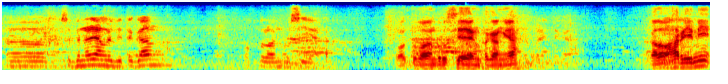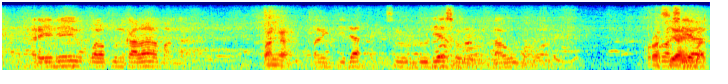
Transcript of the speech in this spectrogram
Eh, sebenarnya yang lebih tegang waktu lawan Rusia. waktu lawan Rusia yang tegang ya. Yang tegang. Kalau hari ini Hari ini walaupun kalah bangga. Bangga, Paling tidak seluruh dunia selalu tahu bahwa Kroasia hebat.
